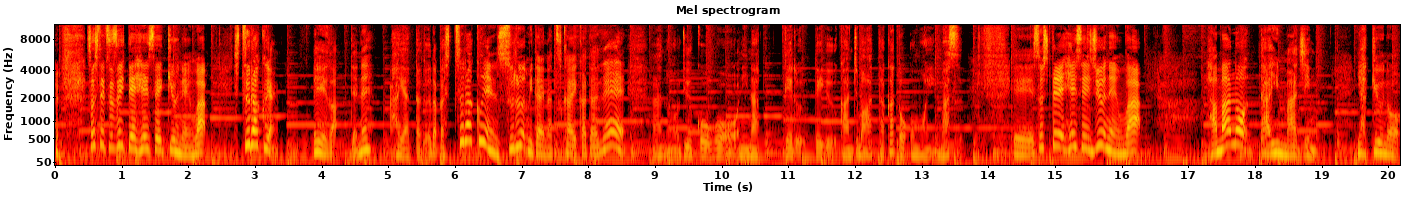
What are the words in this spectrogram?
えー、そして続いて平成9年は失楽園。映画でね流行ったとだから失楽園するみたいな使い方であの流行語になってるっていう感じもあったかと思います、えー、そして平成10年は浜の大魔神。野球の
